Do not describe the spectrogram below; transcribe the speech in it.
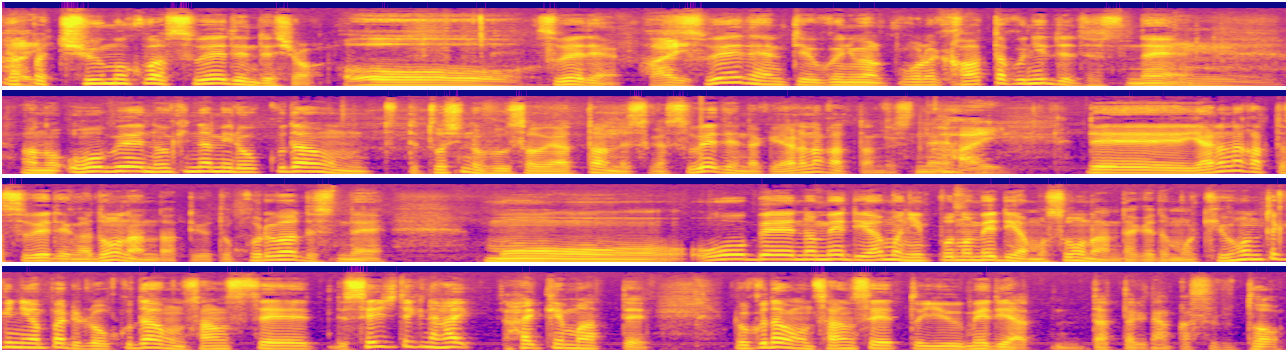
やっぱり注目はスウェーデンでしょ。う、おお。スウェーデン、はい。スウェーデンっていう国はこれ変わった国でですうね、ん。あの欧米軒並みロックダウンってって都市の封鎖をやったんですがスウェーデンだけやらなかったんですね、はい。でやらなかったスウェーデンがどうなんだというとこれはですねもう欧米のメディアも日本のメディアもそうなんだけども基本的にやっぱりロックダウン賛成で政治的な背背景もあってロックダウン賛成というメディアだったりなんかすると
